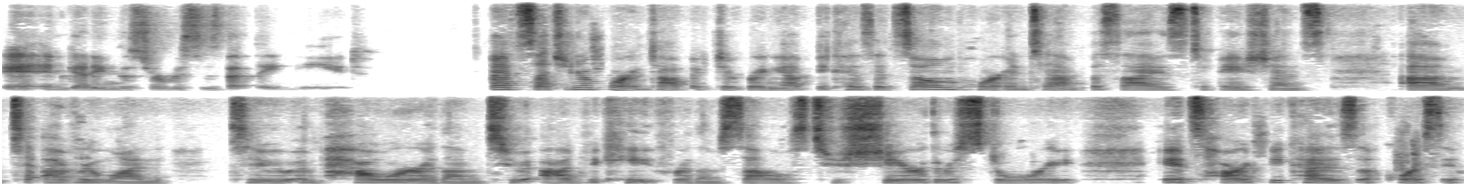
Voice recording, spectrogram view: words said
in, in getting the services that they need. That's such an important topic to bring up because it's so important to emphasize to patients, um, to everyone, to empower them to advocate for themselves to share their story. It's hard because of course if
